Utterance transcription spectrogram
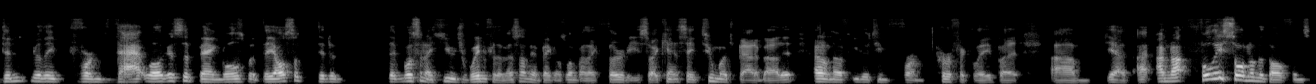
didn't really perform that well against the Bengals, but they also did a that wasn't a huge win for them. That's not the Bengals won by like 30, so I can't say too much bad about it. I don't know if either team performed perfectly, but um, yeah, I, I'm not fully sold on the Dolphins,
